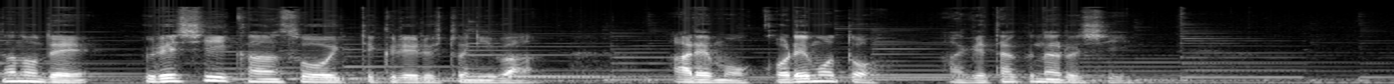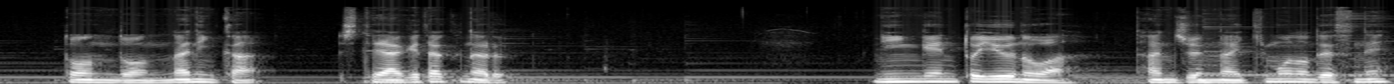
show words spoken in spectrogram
なので嬉しい感想を言ってくれる人にはあれもこれもとあげたくなるしどんどん何かしてあげたくなる。人間というのは単純な生き物ですね。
